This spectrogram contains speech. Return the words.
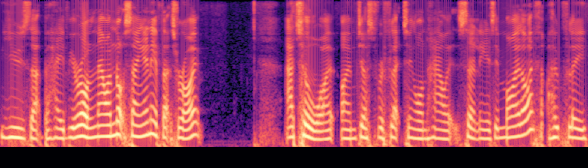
use that behavior on. Now, I'm not saying any of that's right at all. I, I'm just reflecting on how it certainly is in my life. Hopefully,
